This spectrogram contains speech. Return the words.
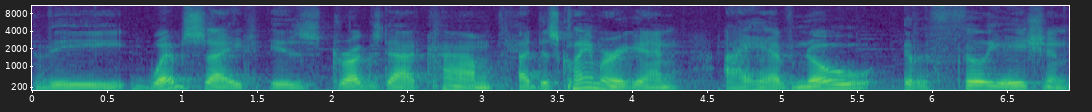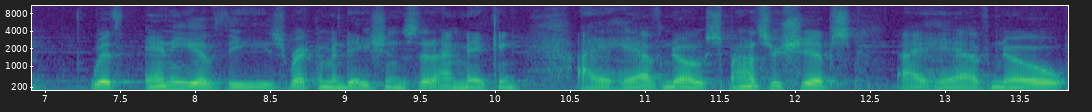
The website is drugs.com. A disclaimer again I have no affiliation with any of these recommendations that I'm making. I have no sponsorships. I have no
